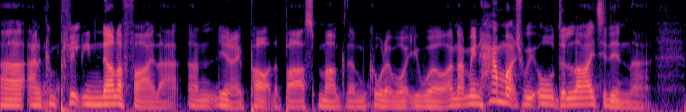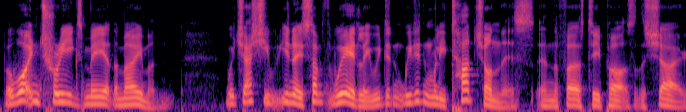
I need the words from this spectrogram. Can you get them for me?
uh, and completely nullify that, and you know, part the bus, mug them, call it what you will, and I mean how much we all delighted in that. But what intrigues me at the moment, which actually, you know, something weirdly we didn't we didn't really touch on this in the first two parts of the show,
